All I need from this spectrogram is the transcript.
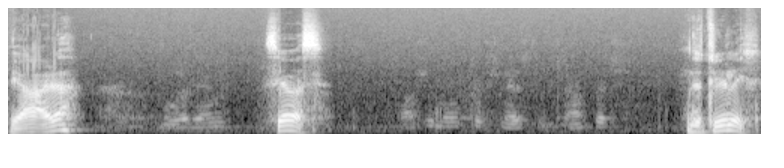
Ja, Alter. Servus. Natürlich.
